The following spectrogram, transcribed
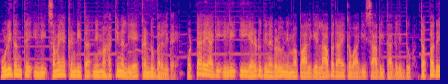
ಉಳಿದಂತೆ ಇಲ್ಲಿ ಸಮಯ ಖಂಡಿತ ನಿಮ್ಮ ಹಕ್ಕಿನಲ್ಲಿಯೇ ಕಂಡು ಬರಲಿದೆ ಒಟ್ಟಾರೆಯಾಗಿ ಇಲ್ಲಿ ಈ ಎರಡು ದಿನಗಳು ನಿಮ್ಮ ಪಾಲಿಗೆ ಲಾಭದಾಯಕವಾಗಿ ಸಾಬೀತಾಗಲಿದ್ದು, ತಪ್ಪದೇ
